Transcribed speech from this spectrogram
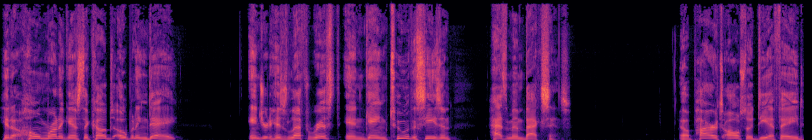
hit a home run against the Cubs opening day, injured his left wrist in game two of the season, hasn't been back since. Uh, Pirates also DFA'd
